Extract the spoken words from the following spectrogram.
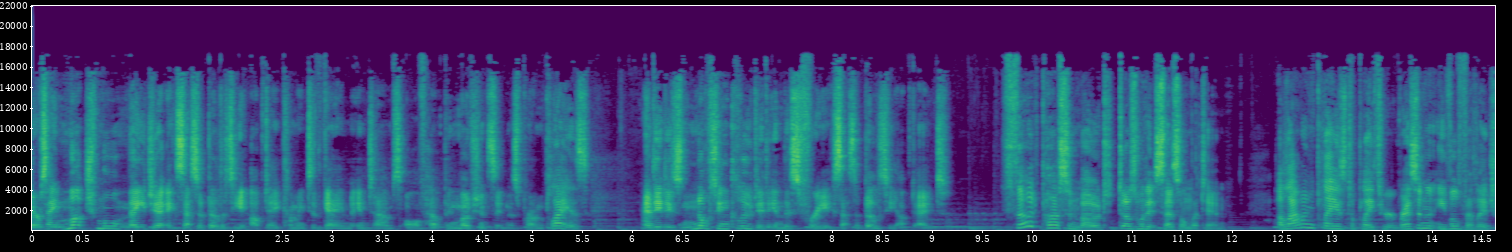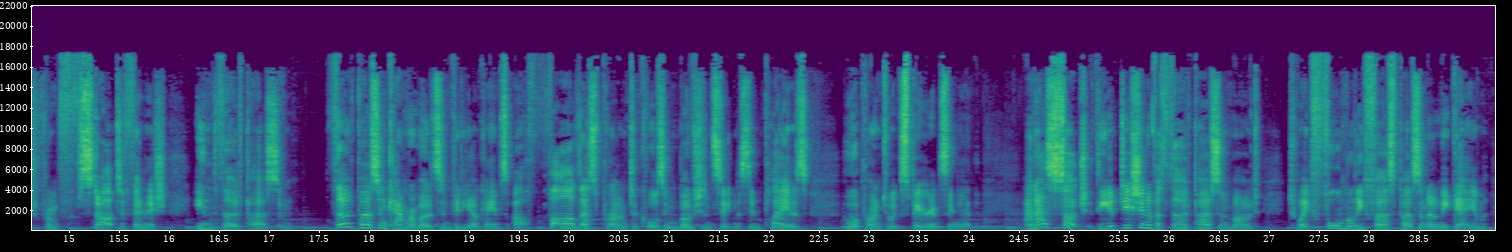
there is a much more major accessibility update coming to the game in terms of helping motion sickness prone players, and it is not included in this free accessibility update. Third person mode does what it says on the tin allowing players to play through Resident Evil Village from start to finish in third person. Third person camera modes in video games are far less prone to causing motion sickness in players who are prone to experiencing it, and as such, the addition of a third person mode to a formerly first person only game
